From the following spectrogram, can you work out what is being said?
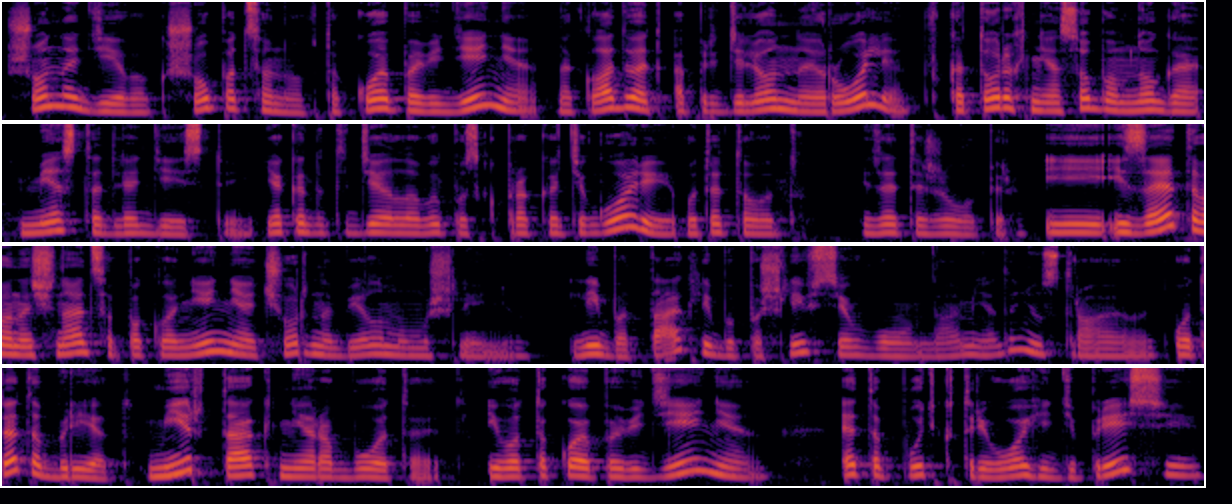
что на девок, что пацанов. Такое поведение накладывает определенные роли, в которых не особо много места для действий. Я когда-то делала выпуск про категории, вот это вот из этой же оперы. И из-за этого начинается поклонение черно-белому мышлению. Либо так, либо пошли все вон, да, меня это не устраивает. Вот это бред. Мир так не работает. И вот такое поведение — это путь к тревоге, депрессии,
